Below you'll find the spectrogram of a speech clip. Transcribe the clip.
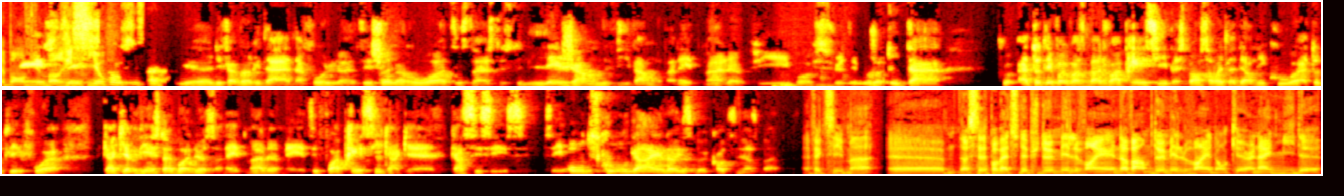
le bon vieux Mauricio? C'est aussi un des favoris de la, foule. Shogun Rua, c'est une légende vivante, honnêtement. Là. Puis, bon, je veux dire, moi, j'ai tout le temps. À toutes les fois qu'il va se battre, je vais apprécier, parce que je pense que ça va être le dernier coup à toutes les fois quand il revient, c'est un bonus, honnêtement. Là, mais il faut apprécier quand, quand c'est ces old school guys-là, ils continuent à se battre. Effectivement. Euh, c'était pas battu depuis 2020, novembre 2020, donc un an et demi de,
